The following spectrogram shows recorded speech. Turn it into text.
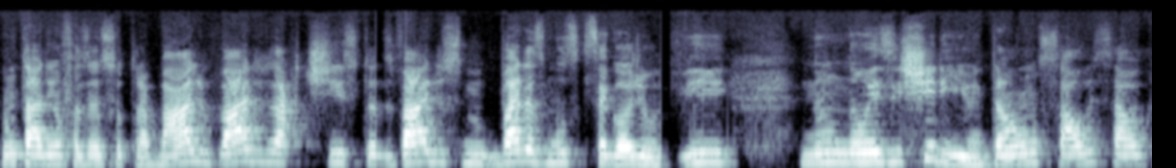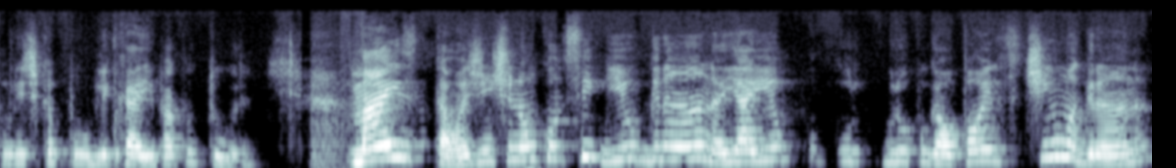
não estariam fazendo seu trabalho, vários artistas, vários, várias músicas que você gosta de ouvir, não, não existiriam. Então, salve, salve política pública aí para a cultura. Mas, então, a gente não conseguiu grana. E aí, o, o Grupo Galpão, eles tinham uma grana,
